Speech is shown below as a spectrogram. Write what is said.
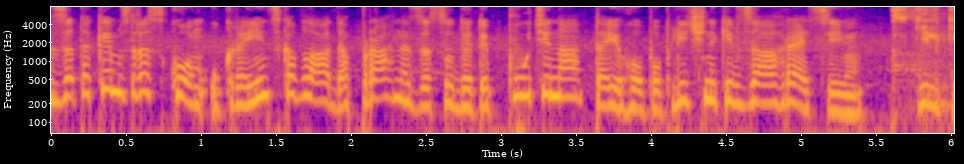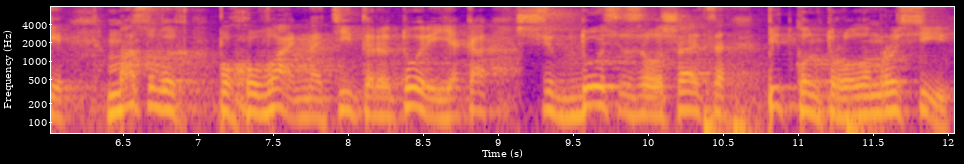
За таким зразком українська влада прагне засудити Путіна та його поплічників за агресію. Скільки масових поховань на тій території, яка ще досі залишається під контролем Росії?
